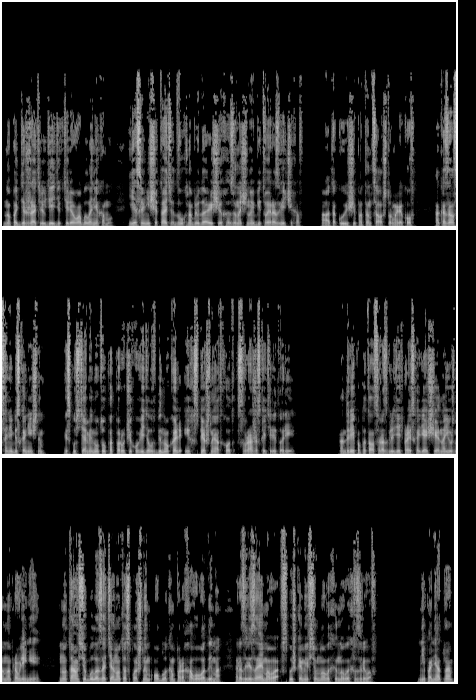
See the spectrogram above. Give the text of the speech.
Но поддержать людей Дегтярева было некому, если не считать двух наблюдающих за ночной битвой разведчиков, а атакующий потенциал штурмовиков оказался не бесконечным, и спустя минуту подпоручик увидел в бинокль их спешный отход с вражеской территории. Андрей попытался разглядеть происходящее на южном направлении, но там все было затянуто сплошным облаком порохового дыма, разрезаемого вспышками все новых и новых взрывов. «Непонятно,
